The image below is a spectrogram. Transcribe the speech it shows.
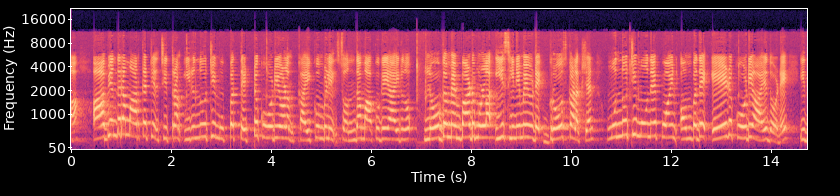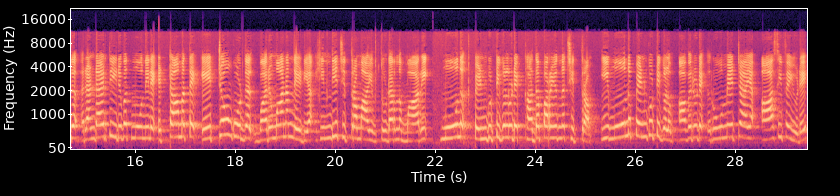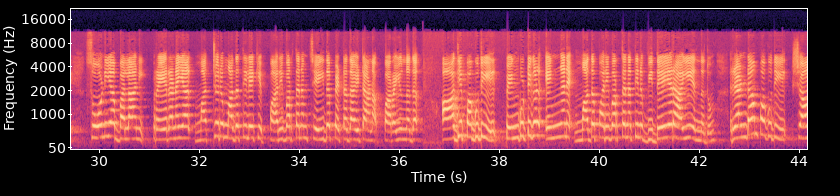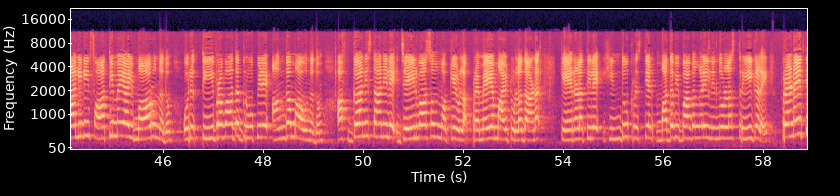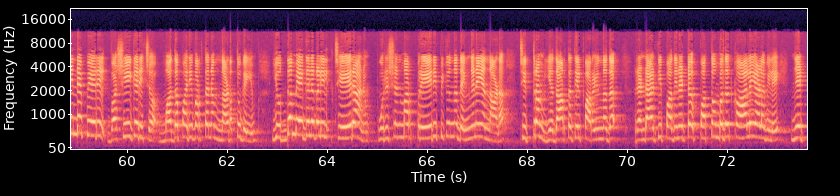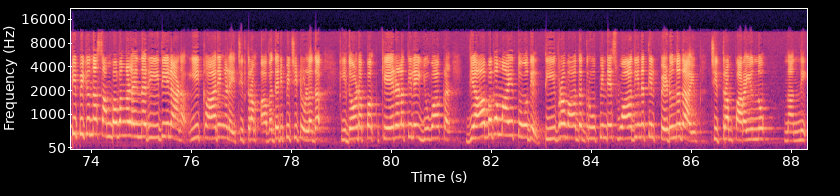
ആഭ്യന്തര മാർക്കറ്റിൽ ചിത്രം ഇരുന്നൂറ്റി മുപ്പത്തെട്ട് കോടിയോളം കൈക്കുമ്പിളിൽ സ്വന്തമാക്കുകയായിരുന്നു. ലോകമെമ്പാടുമുള്ള ഈ സിനിമയുടെ ഗ്രോസ് കളക്ഷൻ മുന്നൂറ്റി മൂന്ന് പോയിന്റ് ഒമ്പത് ഏഴ് കോടി ആയതോടെ ഇത് രണ്ടായിരത്തി ഇരുപത്തി മൂന്നിലെ എട്ടാമത്തെ ഏറ്റവും കൂടുതൽ വരുമാനം നേടിയ ഹിന്ദി ചിത്രമായും തുടർന്ന് മാറി. മൂന്ന് പെൺകുട്ടികളുടെ കഥ പറയുന്ന ചിത്രം ഈ മൂന്ന് പെൺകുട്ടികളും അവരുടെ റൂംമേറ്റായ ആസിഫയുടെ സോണിയ ബലാനി പ്രേരണയാൽ മറ്റൊരു മതത്തിലേക്ക് പരിവർത്തനം ചെയ്തപ്പെട്ടതായിട്ടാണ് പറയുന്നത്. ആദ്യ പകുതിയിൽ പെൺകുട്ടികൾ എങ്ങനെ മതപരിവർത്തനത്തിന് വിധേയരായി എന്നതും രണ്ടാം പകുതിയിൽ ശാലിനി ഫാത്തിമയായി മാറുന്നതും ഒരു തീവ്രവാദ ഗ്രൂപ്പിലെ അംഗമാവുന്നതും അഫ്ഗാനിസ്ഥാനിലെ ജയിൽവാസവും ഒക്കെയുള്ള പ്രമേയമായിട്ടുള്ളതാണ് കേരളത്തിലെ ഹിന്ദു ക്രിസ്ത്യൻ മതവിഭാഗങ്ങളിൽ നിന്നുള്ള സ്ത്രീകളെ പ്രണയത്തിന്റെ പേരിൽ വശീകരിച്ച് മതപരിവർത്തനം നടത്തുകയും യുദ്ധമേഖലകളിൽ ചേരാനും പുരുഷന്മാർ പ്രേരിപ്പിക്കുന്നതെങ്ങനെയെന്നാണ് ചിത്രം യഥാർത്ഥത്തിൽ പറയുന്നത്. രണ്ടായിരത്തി പതിനെട്ട് പത്തൊമ്പത് കാലയളവിലെ ഞെട്ടിപ്പിക്കുന്ന സംഭവങ്ങൾ എന്ന രീതിയിലാണ് ഈ കാര്യങ്ങളെ ചിത്രം അവതരിപ്പിച്ചിട്ടുള്ളത്. ഇതോടൊപ്പം കേരളത്തിലെ യുവാക്കൾ വ്യാപകമായ തോതിൽ തീവ്രവാദ ഗ്രൂപ്പിന്റെ സ്വാധീനത്തിൽ പെടുന്നതായും ചിത്രം പറയുന്നു. നന്ദി.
